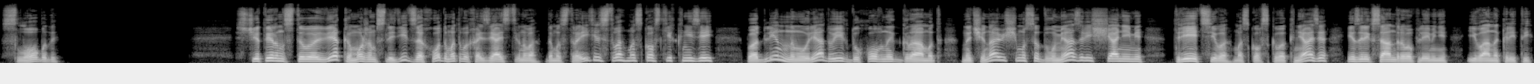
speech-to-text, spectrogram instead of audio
слободы. С XIV века можем следить за ходом этого хозяйственного домостроительства московских князей по длинному ряду их духовных грамот, начинающемуся двумя завещаниями третьего московского князя из Александрова племени Ивана Калиты.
